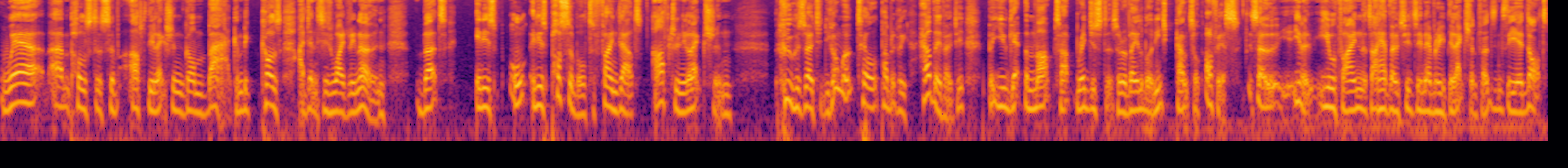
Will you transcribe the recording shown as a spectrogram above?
where um, pollsters have, after the election, gone back, and because I don't know this is widely known, but it is all, it is possible to find out after an election who has voted. You can't tell publicly how they voted, but you get the marked up registers are available in each council office. So, you know, you'll find that I have voted in every election for, since the year dot,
